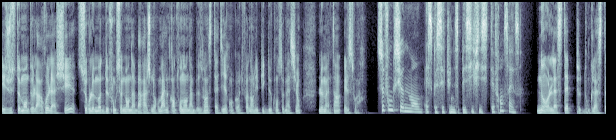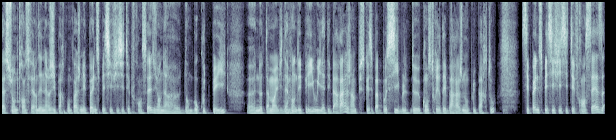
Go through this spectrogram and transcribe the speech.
et justement de la relâcher sur le mode de fonctionnement d'un barrage normal quand on en a besoin, c'est-à-dire, encore une fois, dans les pics de consommation, le matin et le soir. Ce fonctionnement, est-ce que c'est une spécificité française? Non, la STEP, donc la station de transfert d'énergie par pompage, n'est pas une spécificité française. Il y en a euh, dans beaucoup de pays, euh, notamment évidemment des pays où il y a des barrages, hein, puisque c'est pas possible de construire des barrages non plus partout. C'est pas une spécificité française.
